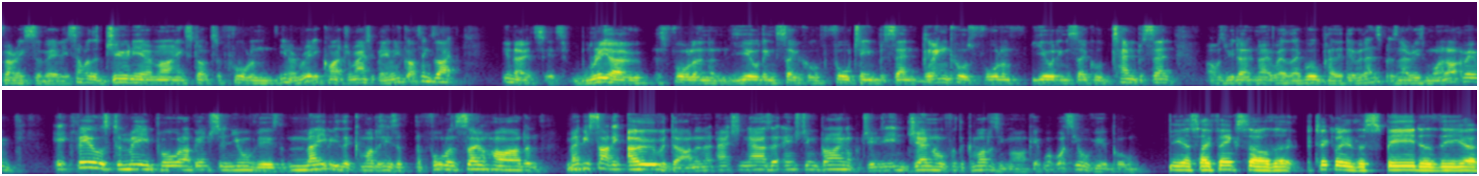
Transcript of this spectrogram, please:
very severely. Some of the junior mining stocks have fallen, you know, really quite dramatically. And we've got things like, you know, it's it's Rio has fallen and yielding so-called 14%. Glencore's fallen, yielding so-called 10%. Obviously, we don't know whether they will pay the dividends, but there's no reason why not. I mean, it feels to me, Paul, I'd be interested in your views, that maybe the commodities have, fallen so hard and maybe slightly overdone, and actually now is an interesting buying opportunity in general for the commodity market. What, what's your view, Paul? Yes, I think so. The particularly the speed of the uh,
